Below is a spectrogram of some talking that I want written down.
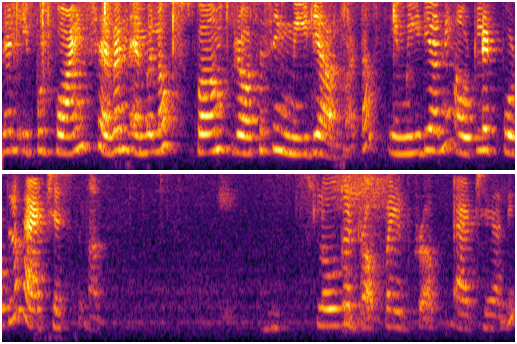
దెన్ ఇప్పుడు point seven ML of sperm processing media అనమాట ఈ మీడియాని అవుట్లెట్ పోర్ట్లో యాడ్ చేస్తున్నాను. స్లోగా డ్రాప్ బై డ్రాప్ యాడ్ చేయాలి.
